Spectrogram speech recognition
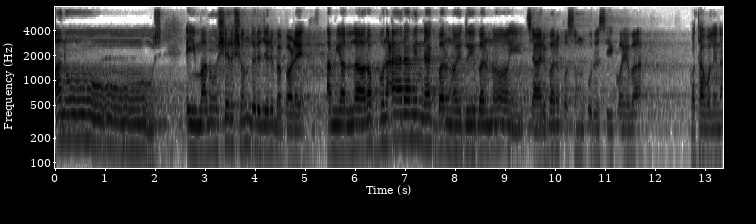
মানুষ, এই মানুষের সৌন্দর্যের ব্যাপারে আমি আল্লাহ রব্বুল আলামিন একবার নয়, দুইবার নয়, চারবার কসম করেছি কয়বার। কথা বলে না।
